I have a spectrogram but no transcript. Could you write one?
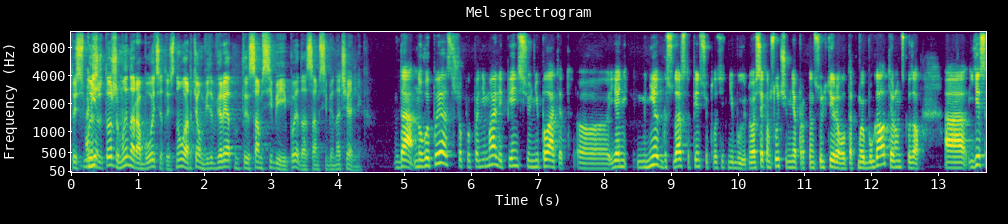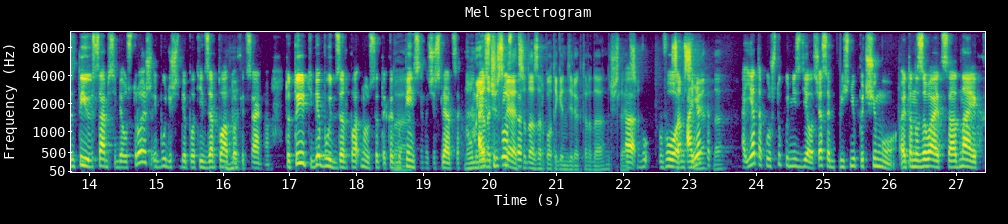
то есть мы Они... же тоже, мы на работе, то есть, ну, Артем, вероятно, ты сам себе ИП, да, сам себе начальник. Да, но ВПС, чтобы вы понимали, пенсию не платят. Э, я, мне государство пенсию платить не будет. Но, во всяком случае, меня проконсультировал так мой бухгалтер, он сказал, «А, если ты сам себя устроишь и будешь себе платить зарплату угу. официальную, то ты, тебе будет зарплата, ну, с этой как да. бы пенсия начисляться. Ну, у меня а начисляется, просто... да, зарплата гендиректора, да, начисляется. А, вот. Сам себе, а я, да. А я такую штуку не сделал. Сейчас объясню почему. Это называется одна их,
